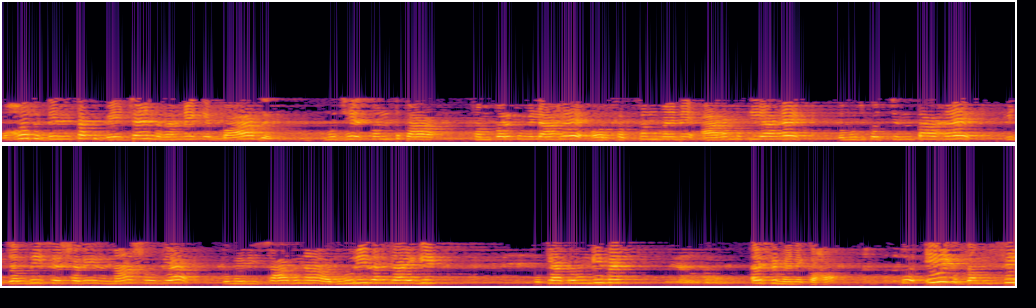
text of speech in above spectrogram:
बहुत दिन तक बेचैन रहने के बाद मुझे संत का संपर्क मिला है और सत्संग मैंने आरंभ किया है। तो मुझको चिंता है कि जल्दी से शरीर नाश हो गया तो मेरी साधना अधूरी रह जाएगी। तो क्या करूँगी मैं? ऐसे मैंने कहा। तो एकदम से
